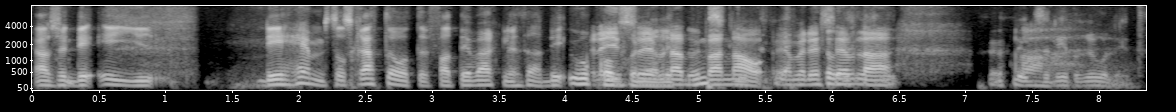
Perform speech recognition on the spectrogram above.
Alltså det är ju... Det är hemskt att skratta åt det för att det är verkligen så här, det är Men det är så jävla oproportionerligt banalt. Ja, men det är så jävla... Det är så lite roligt.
